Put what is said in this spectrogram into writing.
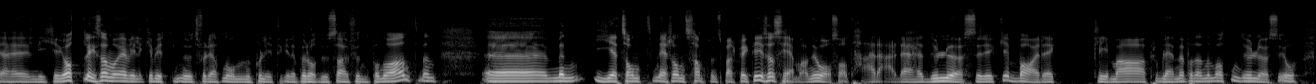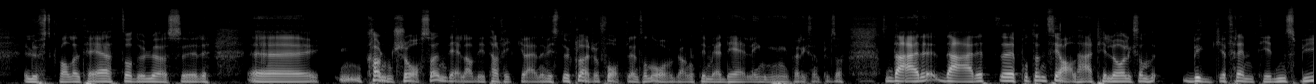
jeg liker godt, liksom, og jeg vil ikke bytte den ut fordi at noen politikere på rådhuset har funnet på noe annet. Men, uh, men i et sånt mer sånn samfunnsperspektiv så ser man jo også at her er det Du løser ikke bare klimaproblemet på denne måten. Du løser jo luftkvalitet, og du løser eh, kanskje også en del av de trafikkgreiene, hvis du klarer å få til en sånn overgang til mer deling, f.eks. Så, så det, er, det er et eh, potensial her til å liksom bygge fremtidens by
